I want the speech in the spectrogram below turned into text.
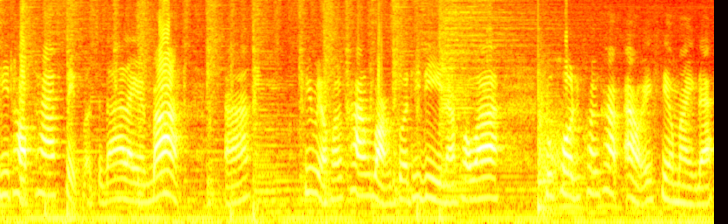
ที่ท็อป 50 เราจะได้อะไรกันบ้างนะพี่เหมียวค่อนข้างหวังตัวที่ดีนะ เพราะว่าทุกคนค่อนข้างอ้าวเอ็กเซียมาอีกแล้ว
